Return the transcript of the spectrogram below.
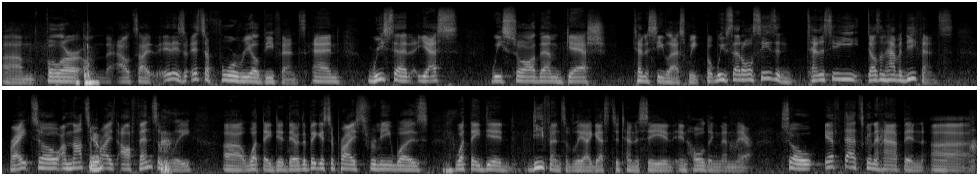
um, Fuller on the outside. It is it's a for real defense, and we said yes. We saw them gash Tennessee last week, but we've said all season Tennessee doesn't have a defense, right? So I'm not surprised yep. offensively uh, what they did there. The biggest surprise for me was what they did defensively, I guess, to Tennessee in, in holding them there. So if that's going to happen, uh,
